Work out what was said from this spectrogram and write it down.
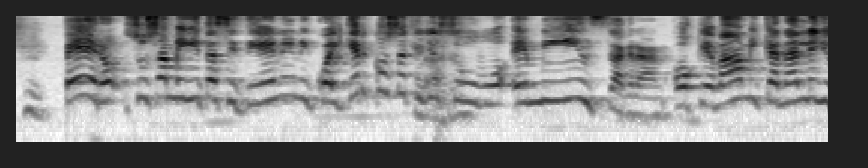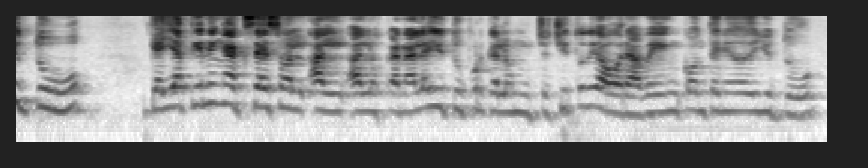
Pero sus amiguitas si tienen y cualquier cosa que yo subo en mi Instagram o que va a mi canal de YouTube, que ya tienen acceso a los canales de YouTube porque los muchachitos de ahora ven contenido de YouTube,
